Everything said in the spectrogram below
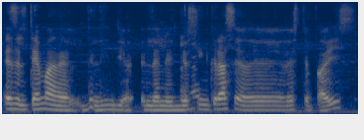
es el tema del, del indio, de la idiosincrasia de, de este país,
